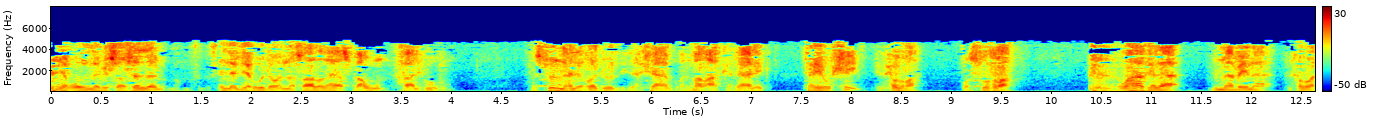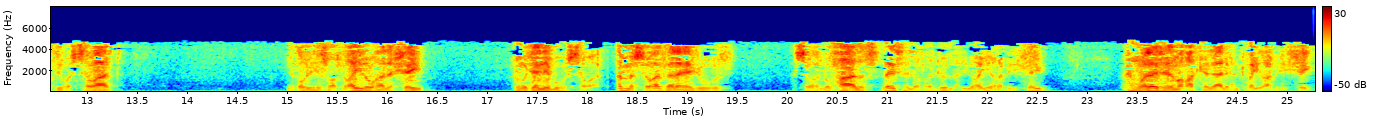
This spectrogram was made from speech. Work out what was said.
يقول النبي صلى الله عليه وسلم إن اليهود والنصارى لا يصبغون خالفوهم فالسنة للرجل إذا شاب والمرأة كذلك تغيير الشيب بالحمرة والصفرة. وهكذا مما بين الحمرة والسواد. لقوله صلى الله عليه وسلم غيروا هذا الشيب وجنبوه السواد. أما السواد فلا يجوز. السواد الخالص ليس للرجل أن يغير به الشيب وليس للمرأة كذلك أن تغير به الشيب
